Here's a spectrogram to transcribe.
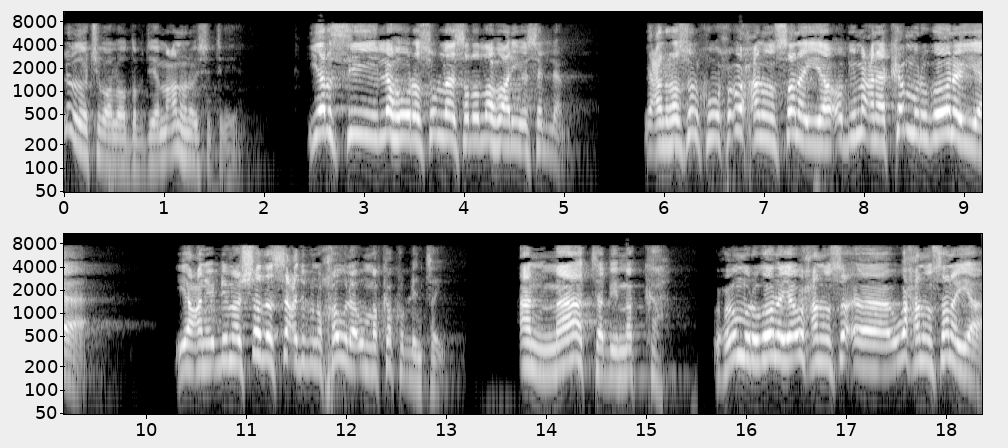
labada waji baa loo dabdiya macnuhuna waa isu tegayaan. Yarsii lahu rasuulu llahi sala allahu alayh wasalam yacni rasuulku wuxuu u xanuunsanayaa oo bimacnaa ka murugoonayaa yacni dhimashada sacd bnu khawla uu maka ku dhintay. An maata bimakka wuxuu u murugoonayaa uga xanuunsanayaa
